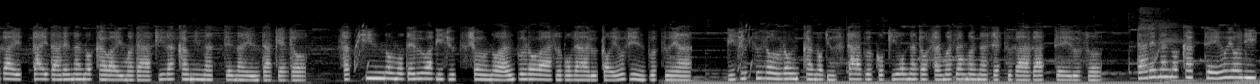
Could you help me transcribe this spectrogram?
が一体誰なのかは未だ明らかになってないんだけど、作品のモデルは美術商のアンブロワーズ・ボラールという人物や、美術評論家のギュスターブ・コキオなど様々な説が上がっているぞ。誰なのかっていうより、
